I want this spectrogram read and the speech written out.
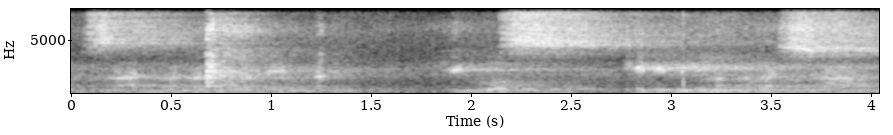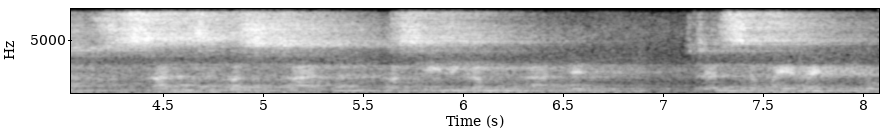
kung saan yun. Because inilipat naman siya sa San Sebastian Basilica po natin, dyan sa may recto.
